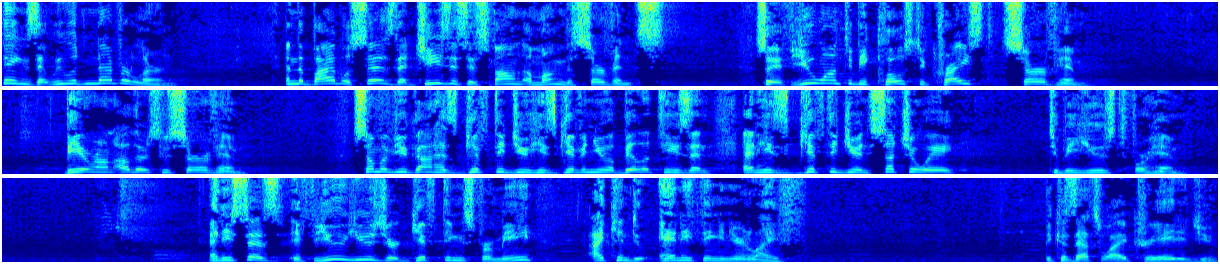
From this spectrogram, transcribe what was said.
things that we would never learn. And the Bible says that Jesus is found among the servants. So if you want to be close to Christ, serve Him. Be around others who serve Him. Some of you, God has gifted you, He's given you abilities, and, and He's gifted you in such a way to be used for Him. And He says, if you use your giftings for me, I can do anything in your life. Because that's why I created you.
